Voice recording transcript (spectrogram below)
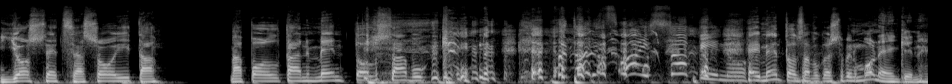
Jos et sä soita, mä poltan mentolsavukkeen. Ai sopinut. Hei, mentolsavuke olisi sopinut moneenkin.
